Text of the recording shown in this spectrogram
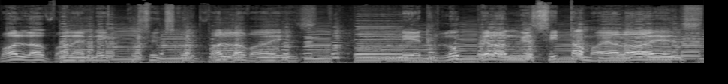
vallavanem nikkus ükskord vallavaest, nii et lupp ja langes sitamaja laest.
